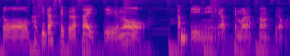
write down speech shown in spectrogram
と、書き出してくださいっていうのを、チャッピーにやってもらったんですよ。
